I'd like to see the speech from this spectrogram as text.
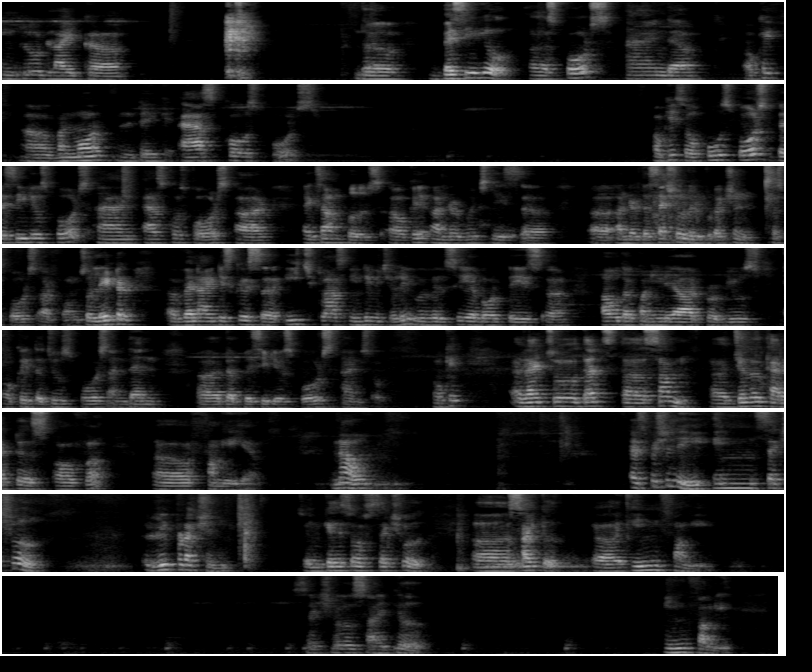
include like uh, the Basidio uh, spores and uh, okay uh, one more. We'll take ascospores okay so oospores basidiospores and asco ascospores are examples okay under which these uh, uh, under the sexual reproduction the spores are formed. So later uh, when i discuss each class individually we will see about these how the conidia are produced okay the juice zoospores and then uh, the basidiospores and so okay right so that's uh, some uh, general characters of fungi here now especially in sexual reproduction so in case of sexual uh, cycle uh, in fungi. Sexual cycle in fungi.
